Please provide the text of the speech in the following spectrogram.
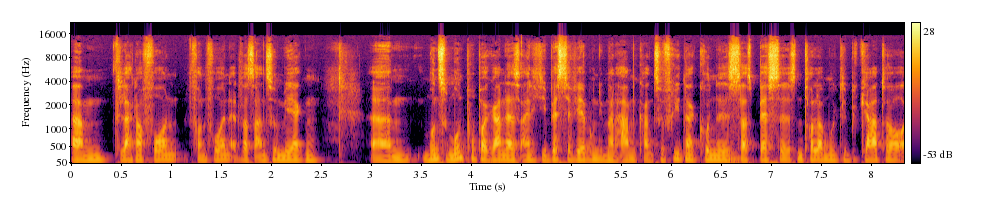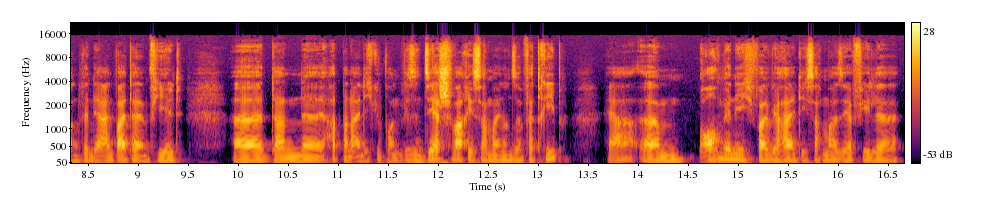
Ähm, vielleicht noch vorhin, von vorhin etwas anzumerken. Ähm, Mund-zu-Mund-Propaganda ist eigentlich die beste Werbung, die man haben kann. Zufriedener Kunde ist das Beste, ist ein toller Multiplikator und wenn der einen weiterempfiehlt, äh, dann äh, hat man eigentlich gewonnen. Wir sind sehr schwach, ich sag mal, in unserem Vertrieb. Ja, ähm, brauchen wir nicht, weil wir halt, ich sag mal, sehr viele,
